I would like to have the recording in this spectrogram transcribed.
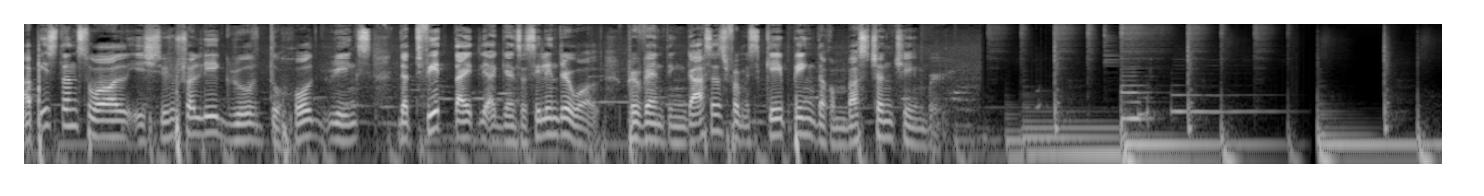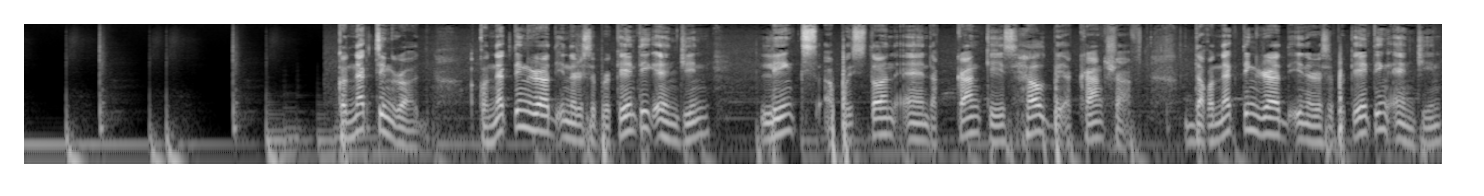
A piston's wall is usually grooved to hold rings that fit tightly against a cylinder wall, preventing gases from escaping the combustion chamber. Connecting rod connecting rod in a reciprocating engine links a piston and a crankcase held by a crankshaft. The connecting rod in a reciprocating engine,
